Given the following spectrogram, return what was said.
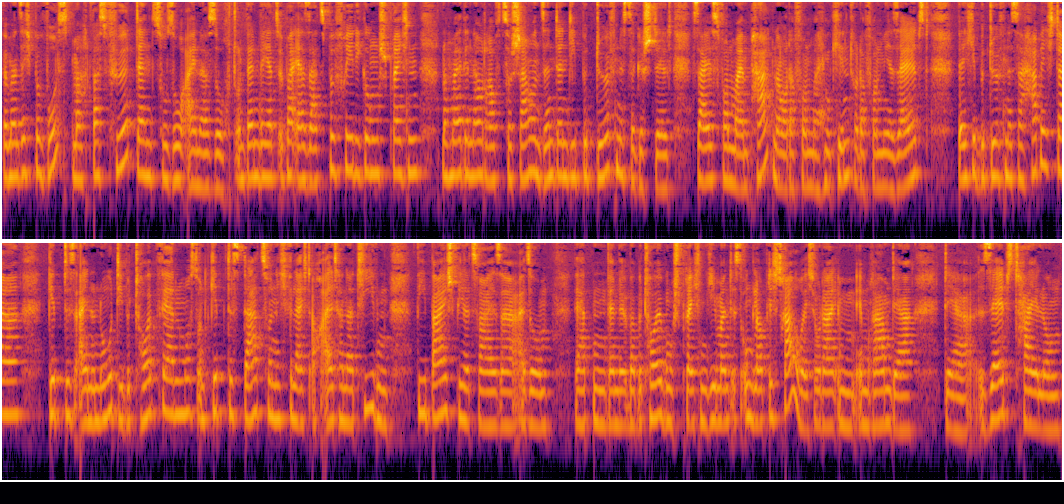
wenn man sich bewusst macht, was führt denn zu so einer Sucht? Und wenn wir jetzt über Ersatzbefriedigungen sprechen, nochmal genau drauf zu schauen, sind denn die Bedürfnisse gestillt, sei es von meinem Partner oder von meinem Kind oder von mir selbst? Welche Bedürfnisse habe ich da? Gibt es eine Not, die betäubt werden muss? Und gibt es dazu nicht vielleicht vielleicht auch Alternativen, wie beispielsweise, also wir hatten, wenn wir über Betäubung sprechen, jemand ist unglaublich traurig oder im, im Rahmen der, der Selbstheilung,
